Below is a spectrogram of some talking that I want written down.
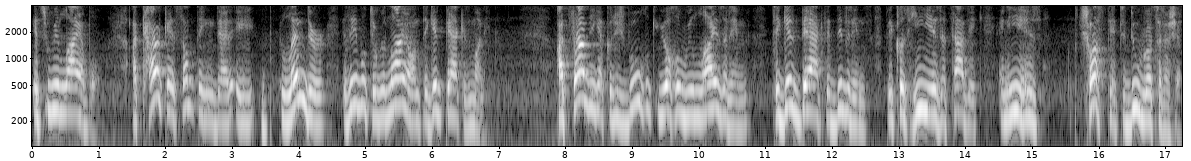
It's reliable. A karka is something that a lender is able to rely on to get back his money. A tzaddik, HaKadosh Baruch Hu relies on him to get back the dividends because he is a tzaddik and he is trusted to do Ratzon Hashem.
